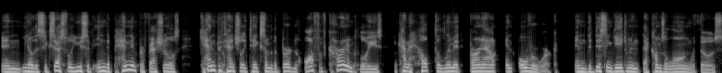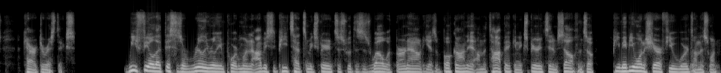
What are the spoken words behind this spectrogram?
And, you know, the successful use of independent professionals can potentially take some of the burden off of current employees and kind of help to limit burnout and overwork and the disengagement that comes along with those characteristics. We feel that this is a really, really important one. And obviously, Pete's had some experiences with this as well with burnout. He has a book on it on the topic and experienced it himself. And so Pete, maybe you want to share a few words on this one.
